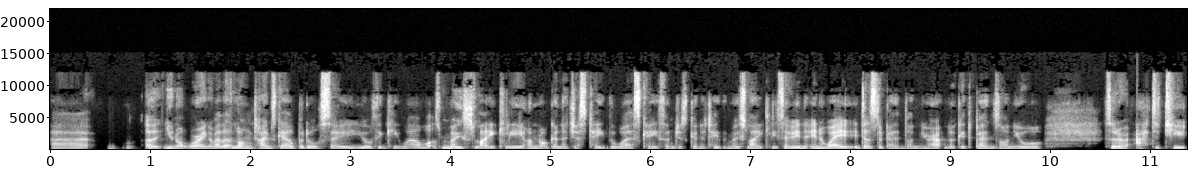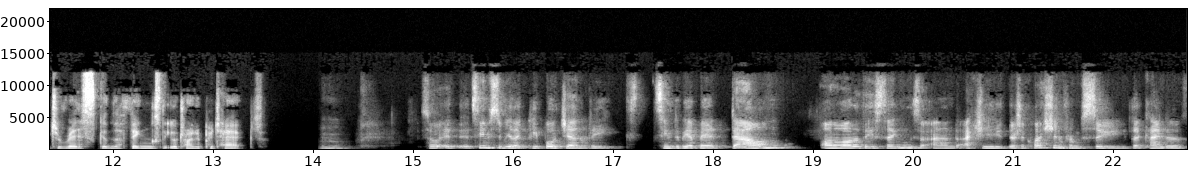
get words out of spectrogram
uh, uh, you're not worrying about the long time scale, but also you're thinking, well, what's most likely? I'm not going to just take the worst case. I'm just going to take the most likely. So in, in a way, it does depend on your outlook. It depends on your sort of attitude to risk and the things that you're trying to protect. Mm-hmm. So it, it seems to be like people generally seem to be a bit down on a lot of these things. And actually, there's a question from Sue that kind of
